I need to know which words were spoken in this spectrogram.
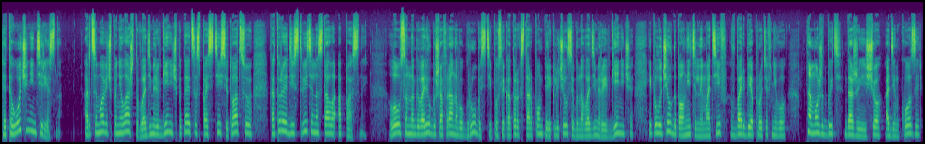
Это очень интересно». Арцемович поняла, что Владимир Евгеньевич пытается спасти ситуацию, которая действительно стала опасной. Лоусон наговорил бы Шафранову грубости, после которых Старпом переключился бы на Владимира Евгеньевича и получил дополнительный мотив в борьбе против него, а может быть, даже еще один козырь.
